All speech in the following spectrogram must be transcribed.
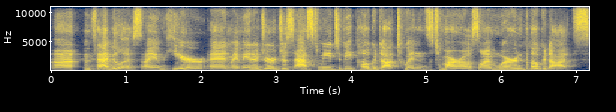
I'm fabulous. I am here, and my manager just asked me to be polka dot twins tomorrow, so I'm wearing polka dots.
